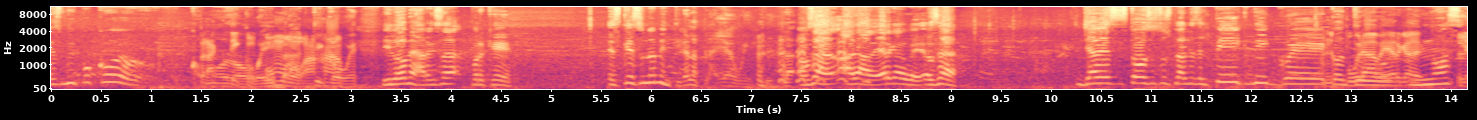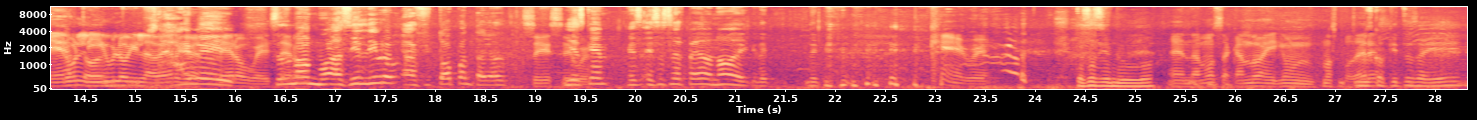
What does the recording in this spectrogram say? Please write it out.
Es muy poco. cómodo, Práctico, güey, cómodo, práctico, güey. Y luego me da risa porque. Es que es una mentira la playa, güey. O sea, a la verga, güey. O sea. Ya ves todos estos planes del picnic, güey. Con Pura tu, verga. No es Leer un libro y la verga. Ay, güey. Cero, güey. Cero. así el libro, así todo pantalla. Sí, sí. y es que es, ese es el pedo, ¿no? De, de, de- ¿Qué, güey? ¿Qué estás haciendo, Hugo? Andamos sacando ahí un- unos Unos poderes. coquitos ahí.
